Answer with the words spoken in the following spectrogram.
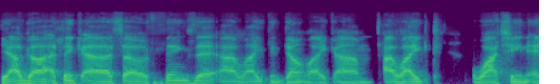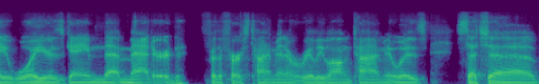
yeah, I'll go. I think uh, so. Things that I liked and don't like. Um, I liked watching a Warriors game that mattered for the first time in a really long time. It was such a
